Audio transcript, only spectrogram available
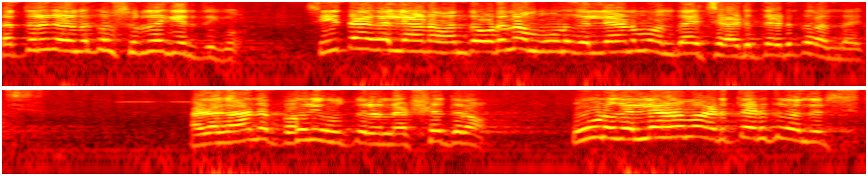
சத்ருகனுக்கும் சுருதகீர்த்திக்கும். சீதா கல்யாணம் வந்த உடனே மூணு கல்யாணமும் வந்தாச்சு அடுத்தடுத்து வந்தாச்சு. அழகான பகுதி உத்திர நட்சத்திரம். மூணு கல்யாணமும் அடுத்தடுத்து வந்துருச்சு.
